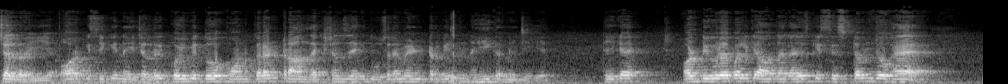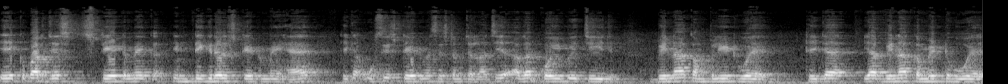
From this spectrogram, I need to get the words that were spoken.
चल रही है, और किसी की नहीं चल रही। कोई भी दो कॉन्करेंट ट्रांजेक्शन एक दूसरे में इंटरव्यू नहीं करनी चाहिए, ठीक है? और ड्यूरेबल क्या होता है इसकी सिस्टम जो है एक बार जिस स्टेट में इंटीग्रल स्टेट में है, ठीक है, उसी स्टेट में सिस्टम चलना चाहिए। अगर कोई भी चीज़ बिना कंप्लीट हुए, ठीक है, या बिना कमिट हुए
